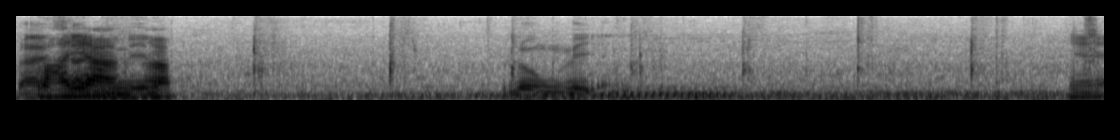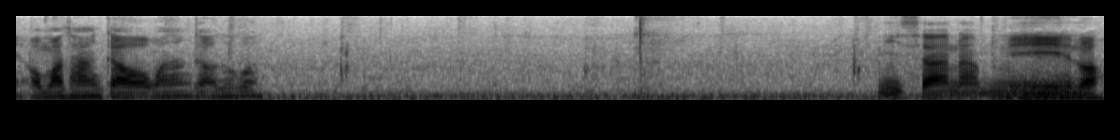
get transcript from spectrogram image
หลายหลายอชั้ย่างนนี่ครัเนาะบโรงเรียนนี่ออกมาทางเก่าออกมาทางเก่าทุกคน มีสระน้ำนี่เห็นป่ะ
